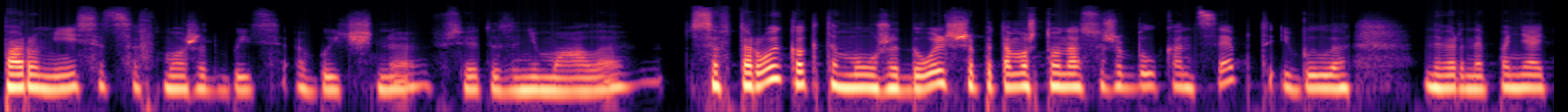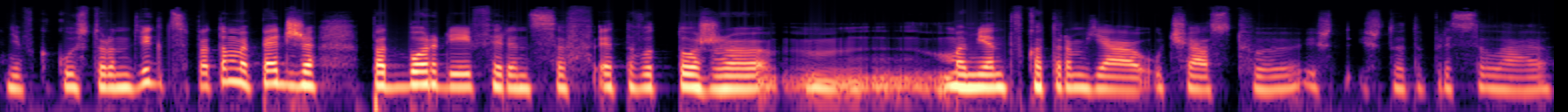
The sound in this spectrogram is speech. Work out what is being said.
пару месяцев, может быть, обычно все это занимало. Со второй как-то мы уже дольше, потому что у нас уже был концепт, и было, наверное, понятнее, в какую сторону двигаться. Потом, опять же, подбор референсов — это вот тоже момент, в котором я участвую и, что-то присылаю.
